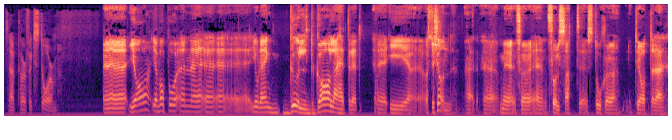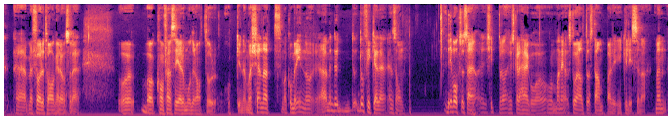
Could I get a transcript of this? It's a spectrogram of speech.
så perfect storm? Uh, ja, jag var på en... Uh, uh, gjorde en guldgala, hette det, i Östersund. Här, med, för en fullsatt Storsjö teater där med företagare och sådär. Och var konferenser och moderator. Och när man känner att man kommer in och... Ja, men då, då fick jag en sån det var också så här, shit, hur ska det här gå? Och man står alltid och stampar i kulisserna. Men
